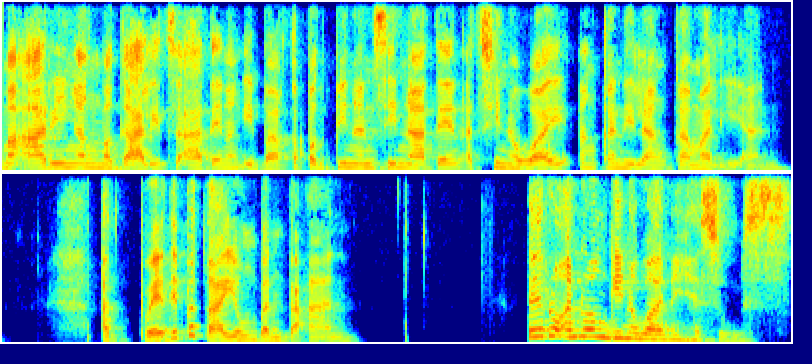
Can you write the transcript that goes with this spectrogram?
Maaring ang magalit sa atin ang iba kapag pinansin natin at sinaway ang kanilang kamalian. At pwede pa tayong bantaan. Pero ano ang ginawa ni Jesus?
